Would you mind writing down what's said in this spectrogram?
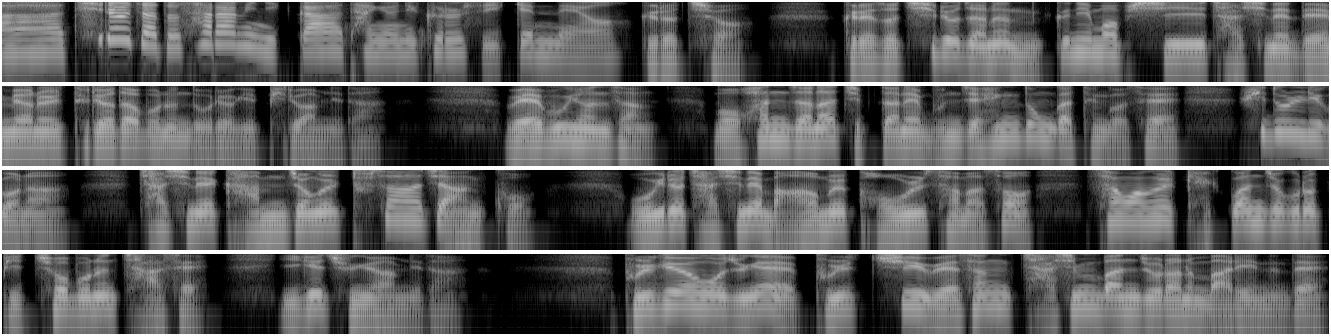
아, 치료자도 사람이니까 당연히 그럴 수 있겠네요. 그렇죠. 그래서 치료자는 끊임없이 자신의 내면을 들여다보는 노력이 필요합니다. 외부 현상, 뭐 환자나 집단의 문제 행동 같은 것에 휘둘리거나 자신의 감정을 투사하지 않고 오히려 자신의 마음을 거울 삼아서 상황을 객관적으로 비춰보는 자세, 이게 중요합니다. 불교 용어 중에 불취 외상 자신반조라는 말이 있는데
